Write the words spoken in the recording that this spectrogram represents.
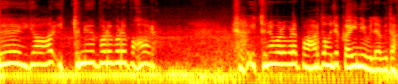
यार, इतने बड़े बड़े पहाड़ इतने बड़े बड़े पहाड़ तो मुझे कहीं नहीं मिले अभी तक।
